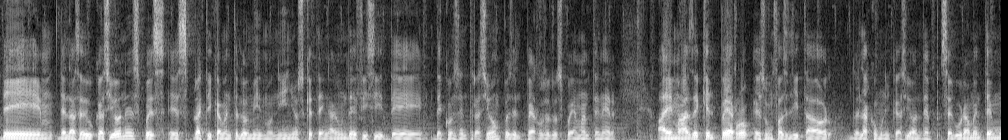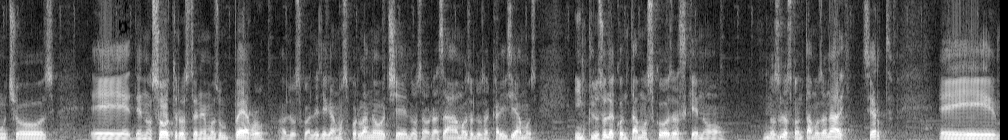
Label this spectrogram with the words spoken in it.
de, las educaciones, pues es prácticamente lo mismo. Niños que tengan un déficit de, concentración, pues el perro se los puede mantener. Además de que el perro es un facilitador de la comunicación. Seguramente muchos eh, de nosotros tenemos un perro a los cuales llegamos por la noche, los abrazamos o los acariciamos, incluso le contamos cosas que no, no se los contamos a nadie, ¿cierto? Eh,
